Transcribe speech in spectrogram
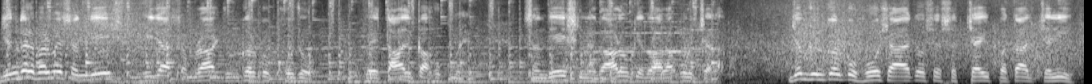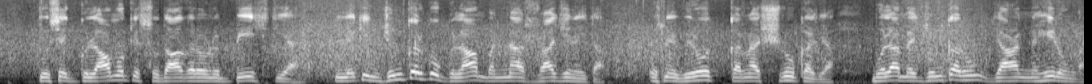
जंगल भर में संदेश भेजा सम्राट जुनकर को खोजो। बेताल का हुक्म है। संदेश नगाड़ों के द्वारा उड़ चला। जब जुनकर को होश आया तो उसे सच्चाई पता चली कि उसे गुलामों के सौदागरों ने बेच दिया है। लेकिन जुनकर को गुलाम बनना राज़ी नहीं था। उसने विरोध करना शुरू कर दिया। बोला, मैं जुनकर हूँ, यहाँ नहीं रहूँगा।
